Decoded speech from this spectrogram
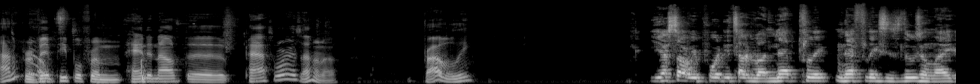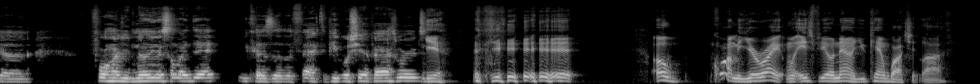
I don't Prevent know. people from handing out the passwords? I don't know. Probably. Yeah, I saw a report they talked about Netflix Netflix is losing like uh four hundred million or something like that because of the fact that people share passwords. Yeah. oh, Kwame, you're right. On HBO now, you can watch it live.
